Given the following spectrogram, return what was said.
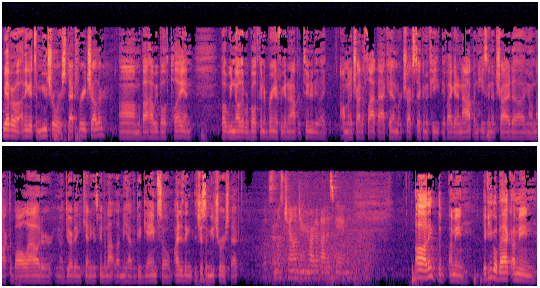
we have a, I think it's a mutual respect for each other um, about how we both play, and but we know that we're both going to bring it if we get an opportunity. Like I'm going to try to flat back him or truck stick him if he if I get an op, and he's going to try to you know knock the ball out or you know do everything he can against me to not let me have a good game. So I just think it's just a mutual respect. What's the most challenging part about his game? Uh, I think the, I mean, if you go back, I mean,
